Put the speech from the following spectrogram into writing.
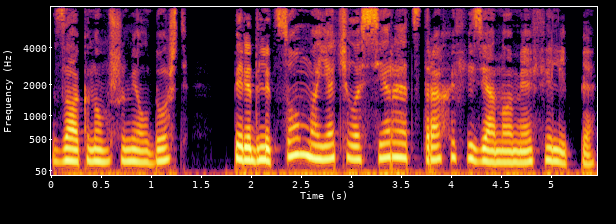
За окном шумел дождь, перед лицом маячила серая от страха физиономия Филиппе.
